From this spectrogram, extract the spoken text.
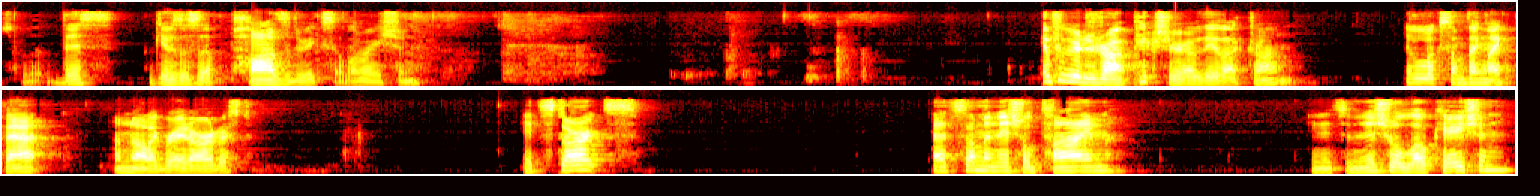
So that this gives us a positive acceleration. If we were to draw a picture of the electron, it'll look something like that. I'm not a great artist. It starts at some initial time in its initial location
